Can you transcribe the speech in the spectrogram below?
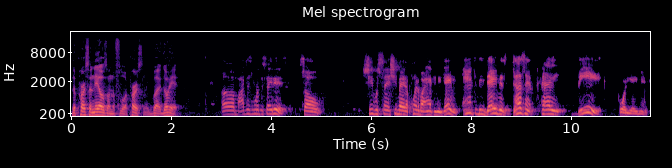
the personnel's on the floor personally. But go ahead. Um, I just wanted to say this. So she was saying she made a point about Anthony Davis. Anthony Davis doesn't play big 48 minutes.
